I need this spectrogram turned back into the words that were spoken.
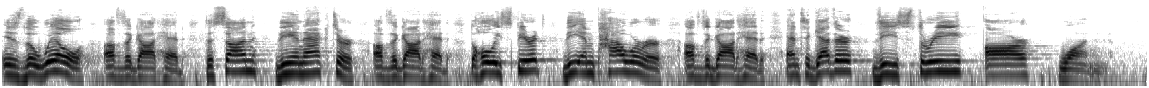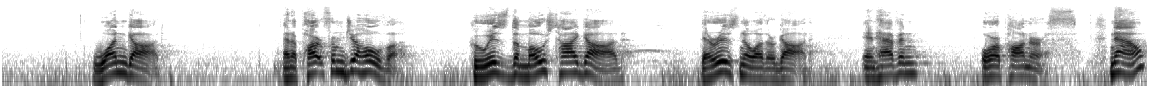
is the will of the Godhead, the Son, the enactor of the Godhead, the Holy Spirit, the empowerer of the Godhead. And together, these three are one. One God. And apart from Jehovah, who is the Most High God, there is no other God in heaven or upon earth. Now,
